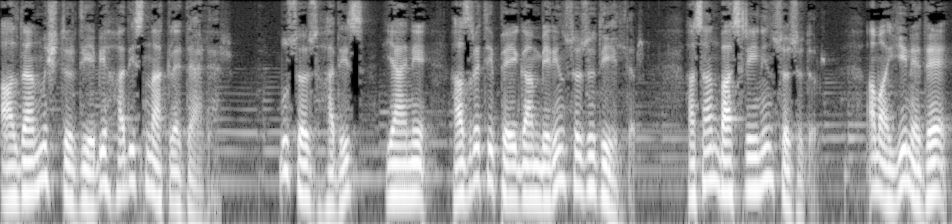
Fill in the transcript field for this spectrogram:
aldanmıştır diye bir hadis naklederler. Bu söz hadis yani Hazreti Peygamber'in sözü değildir. Hasan Basri'nin sözüdür. Ama yine de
